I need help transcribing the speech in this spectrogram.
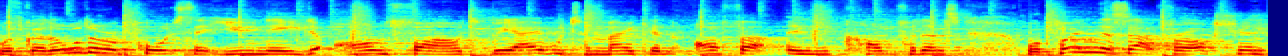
We've got all the reports that you need on file to be able to make an offer in confidence. We're putting this up for auction.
